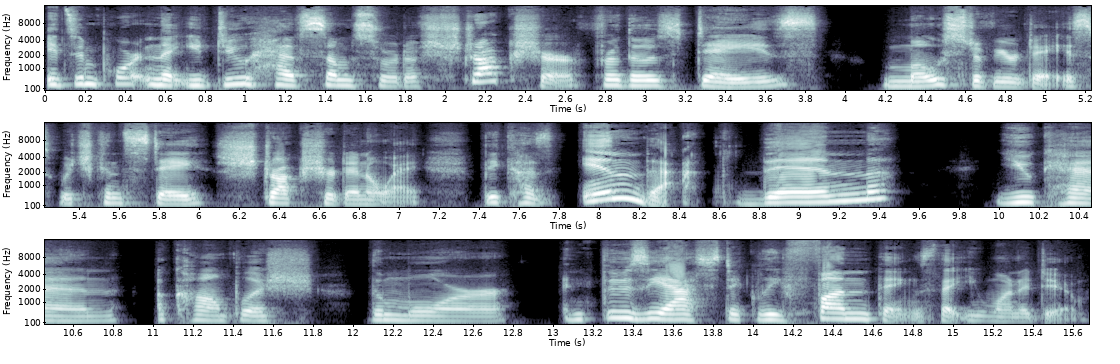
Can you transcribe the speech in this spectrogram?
it's important that you do have some sort of structure for those days, most of your days, which can stay structured in a way. Because in that, then you can accomplish the more enthusiastically fun things that you want to do.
